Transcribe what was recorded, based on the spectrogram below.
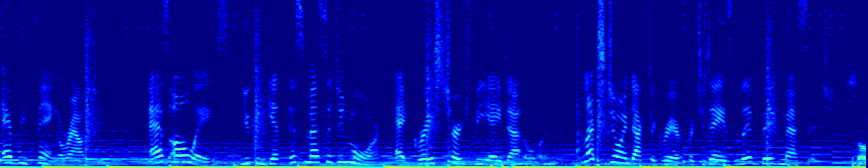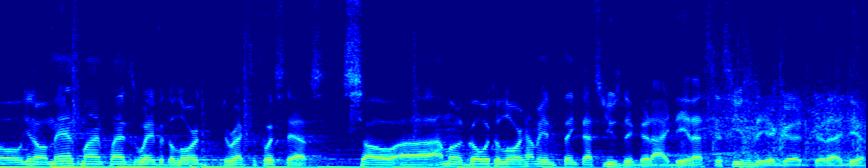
everything around you. As always, you can get this message and more at gracechurchva.org. Let's join Dr. Grier for today's Live Big message. So, you know, a man's mind plans his way, but the Lord directs the footsteps. So, uh, I'm going to go with the Lord. How many think that's usually a good idea? That's just usually a good, good idea.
